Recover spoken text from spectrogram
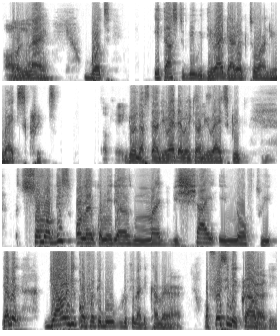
Online. online. But it has to be with the right director and the right script. okay, You understand the right director and the right script. Mm-hmm. Some of these online comedians might be shy enough to. They're not. They are only comfortable looking at the camera or facing a crowd. crowd is,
